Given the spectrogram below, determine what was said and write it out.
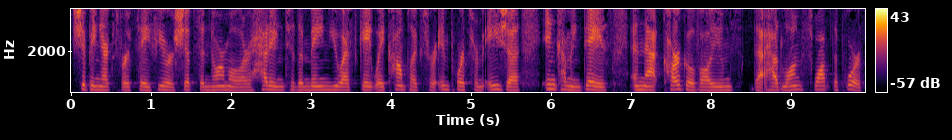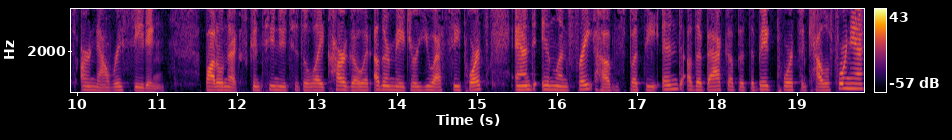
Shipping experts say fewer ships than normal are heading to the main U.S. gateway complex for imports from Asia in coming days, and that cargo volumes that had long swamped the ports are now receding. Bottlenecks continue to delay cargo at other major U.S. seaports and inland freight hubs, but the end of the backup at the big ports in California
